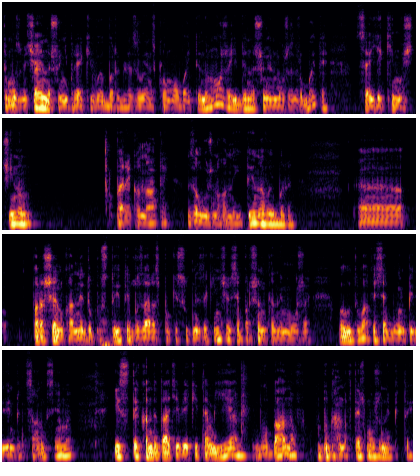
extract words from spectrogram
Тому, звичайно, що ні про які вибори для Зеленського мова йти не може. Єдине, що він може зробити, це якимось чином переконати залужного не йти на вибори. Порошенка не допустити, бо зараз, поки суд не закінчився, Порошенко не може балотуватися, бо він під він під санкціями. Із тих кандидатів, які там є, Буданов, Буданов теж може не піти.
